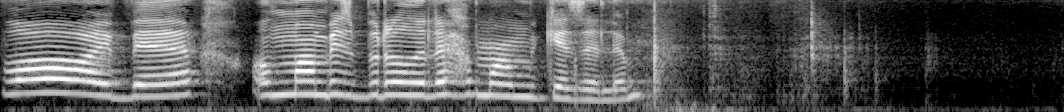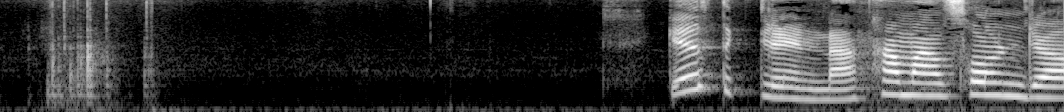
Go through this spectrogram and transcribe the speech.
Vay be. O zaman biz buraları hemen bir gezelim. Gezdiklerinden hemen sonra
